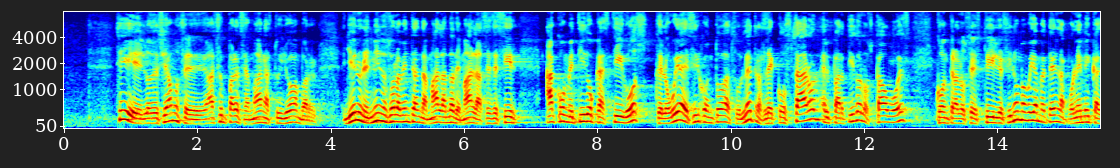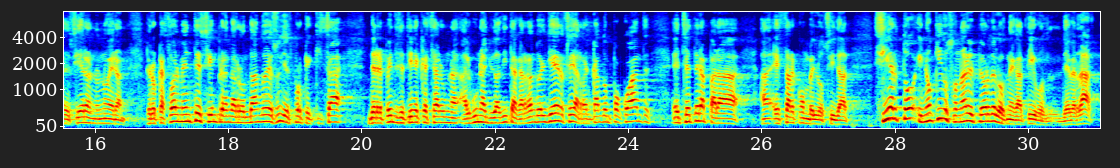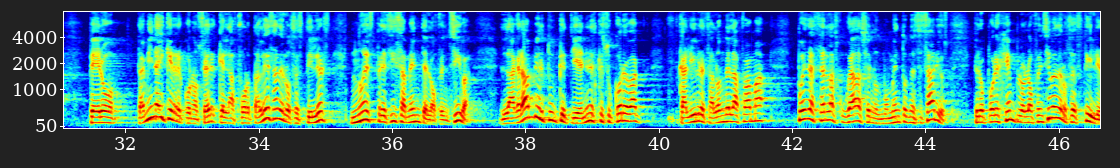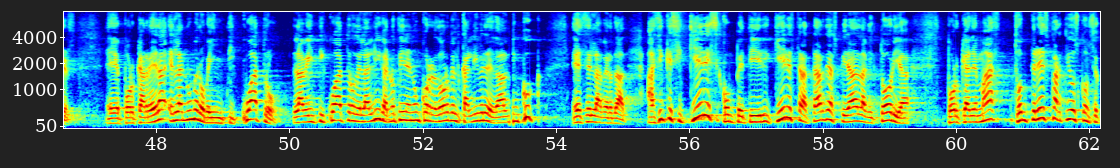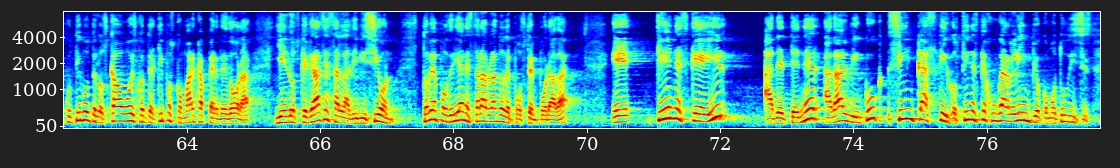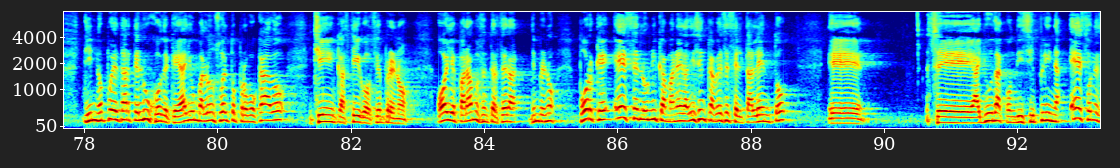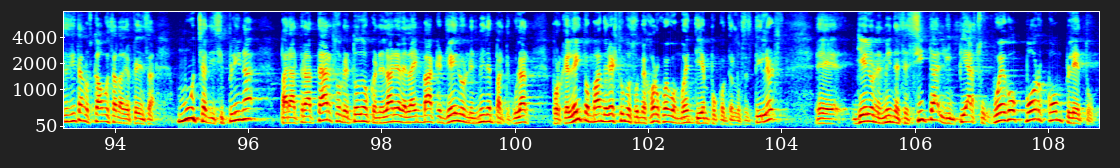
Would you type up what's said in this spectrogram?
Sí, lo decíamos eh, hace un par de semanas tú y yo, Ambar. Jalen Smith no solamente anda mal, anda de malas. Es decir, ha cometido castigos que lo voy a decir con todas sus letras. Le costaron el partido a los Cowboys contra los Steelers. Y no me voy a meter en la polémica de si eran o no eran. Pero casualmente siempre anda rondando eso y es porque quizá de repente se tiene que echar una, alguna ayudadita agarrando el jersey, arrancando un poco antes, etcétera, para estar con velocidad. Cierto, y no quiero sonar el peor de los negativos, de verdad, pero también hay que reconocer que la fortaleza de los Steelers no es precisamente la ofensiva. La gran virtud que tienen es que su coreback calibre Salón de la Fama puede hacer las jugadas en los momentos necesarios. Pero, por ejemplo, la ofensiva de los Steelers eh, por carrera es la número 24, la 24 de la liga. No tienen un corredor del calibre de Dalvin Cook. Esa es la verdad. Así que si quieres competir y quieres tratar de aspirar a la victoria, porque además son tres partidos consecutivos de los Cowboys contra equipos con marca perdedora y en los que gracias a la división todavía podrían estar hablando de postemporada, eh, tienes que ir a detener a Dalvin Cook sin castigos, tienes que jugar limpio como tú dices. No puedes darte el lujo de que haya un balón suelto provocado, sin castigo, siempre no Oye, paramos en tercera, siempre no, porque esa es la única manera. Dicen que a veces el talento eh, se ayuda con disciplina. Eso necesitan los cabos a la defensa. Mucha disciplina para tratar, sobre todo con el área de linebacker, Jalen Smith en particular, porque Leighton Van Der Esch tuvo su mejor juego en buen tiempo contra los Steelers. Eh, Jalen Smith necesita limpiar su juego por completo.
